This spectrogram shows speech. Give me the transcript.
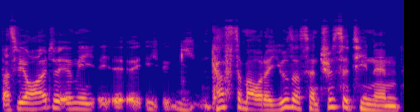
was wir heute irgendwie äh, äh Customer oder User Centricity nennen,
